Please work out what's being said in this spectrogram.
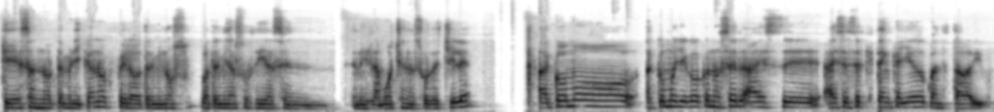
que es norteamericano, pero terminó, va a terminar sus días en, en Isla Mocha, en el sur de Chile, a cómo, a cómo llegó a conocer a ese, a ese ser que está encallado cuando estaba vivo.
